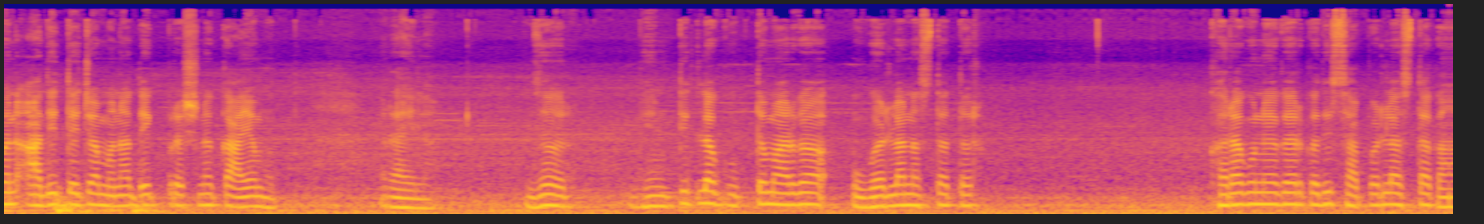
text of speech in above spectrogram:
पण आदित्यच्या मनात एक प्रश्न कायम होत राहिला. जर भिंतीतला गुप्त मार्ग उघडला नसता तर? खरा गुन्हेगार कधीच सापडला असता का?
